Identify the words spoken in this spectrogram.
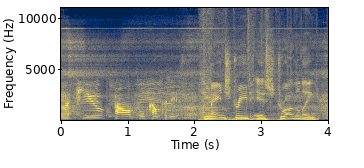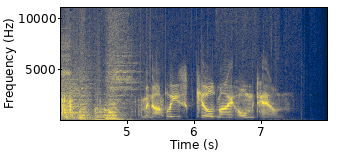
a few powerful companies. Main Street is struggling. Monopolies killed my hometown.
